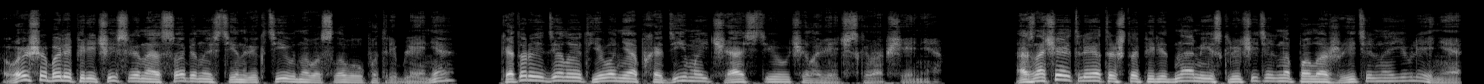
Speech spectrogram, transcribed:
Выше были перечислены особенности инвективного словоупотребления, которые делают его необходимой частью человеческого общения. Означает ли это, что перед нами исключительно положительное явление,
